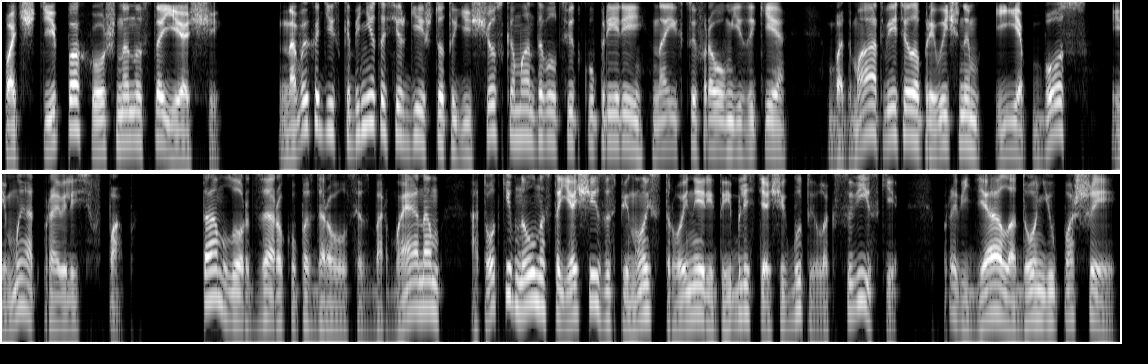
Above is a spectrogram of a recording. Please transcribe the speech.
Почти похож на настоящий. На выходе из кабинета Сергей что-то еще скомандовал цветку прерий на их цифровом языке. Бадма ответила привычным «Еп-босс», и мы отправились в паб. Там лорд за руку поздоровался с барменом, а тот кивнул настоящие за спиной стройные ряды блестящих бутылок с виски, проведя ладонью по шее.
